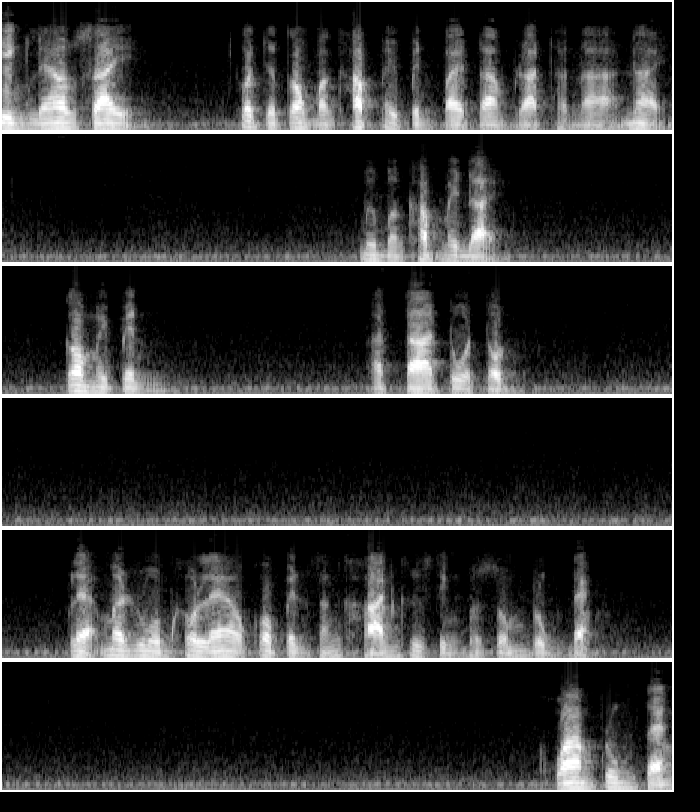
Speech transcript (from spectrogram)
จริงแล้วไซก็จะต้องบังคับให้เป็นไปตามปรารถนาได้ เมื่อบังคับไม่ได้ ก็ไม่เป็นอัตตาตัวตน และเมารวมเข้าแล้วก็เป็นสังขารคือสิ่งผสมปรุงแต่ง ความปรุงแต่ง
